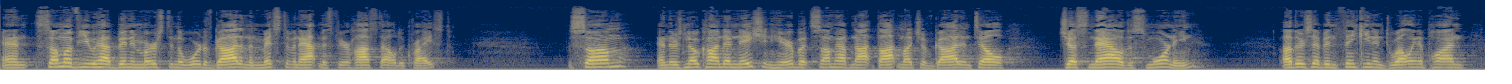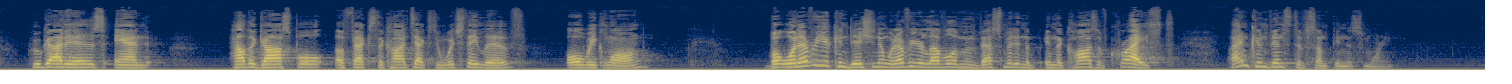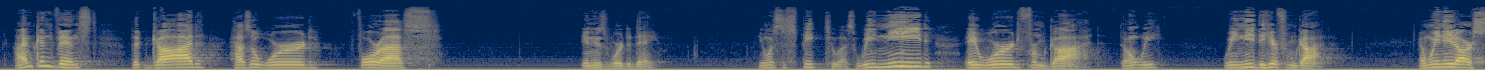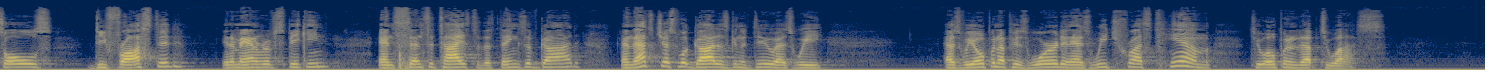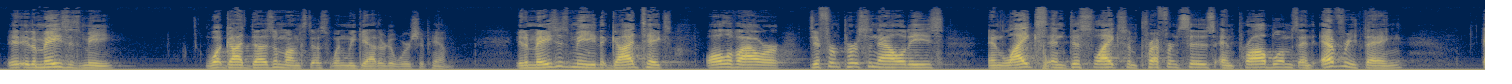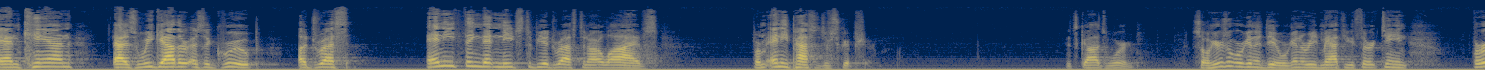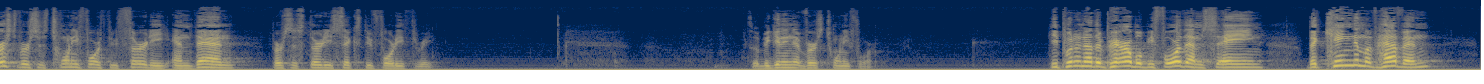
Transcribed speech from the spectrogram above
And some of you have been immersed in the Word of God in the midst of an atmosphere hostile to Christ. Some, and there's no condemnation here, but some have not thought much of God until just now, this morning. Others have been thinking and dwelling upon who God is and how the gospel affects the context in which they live all week long. But whatever your condition and whatever your level of investment in the, in the cause of Christ, I'm convinced of something this morning. I'm convinced that God has a word for us in His Word today. He wants to speak to us. We need a word from God, don't we? We need to hear from God. And we need our souls defrosted in a manner of speaking, and sensitized to the things of God. And that's just what God is going to do as we as we open up his word and as we trust him to open it up to us. It, it amazes me what God does amongst us when we gather to worship him. It amazes me that God takes all of our different personalities and likes and dislikes and preferences and problems and everything and can as we gather as a group, address anything that needs to be addressed in our lives from any passage of Scripture. It's God's Word. So here's what we're going to do we're going to read Matthew 13, first verses 24 through 30, and then verses 36 through 43. So beginning at verse 24. He put another parable before them, saying, The kingdom of heaven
